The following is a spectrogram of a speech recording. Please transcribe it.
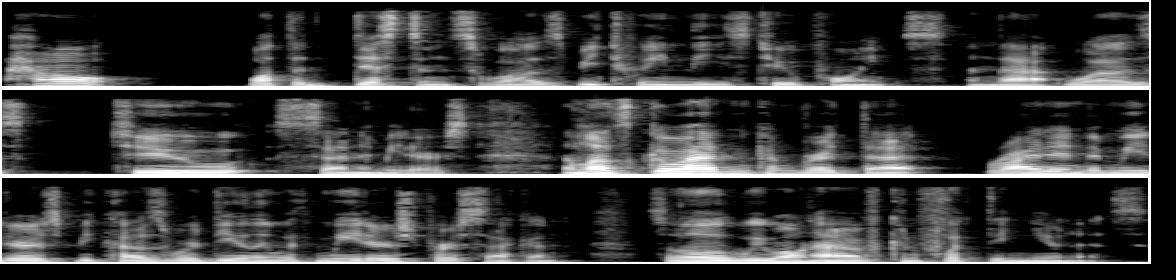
how what the distance was between these two points, and that was 2 centimeters. And let's go ahead and convert that right into meters because we're dealing with meters per second, so we won't have conflicting units.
